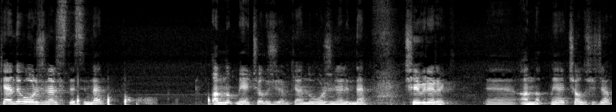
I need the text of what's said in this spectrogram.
kendi orijinal sitesinden anlatmaya çalışacağım. Kendi orijinalinden çevirerek e, anlatmaya çalışacağım.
